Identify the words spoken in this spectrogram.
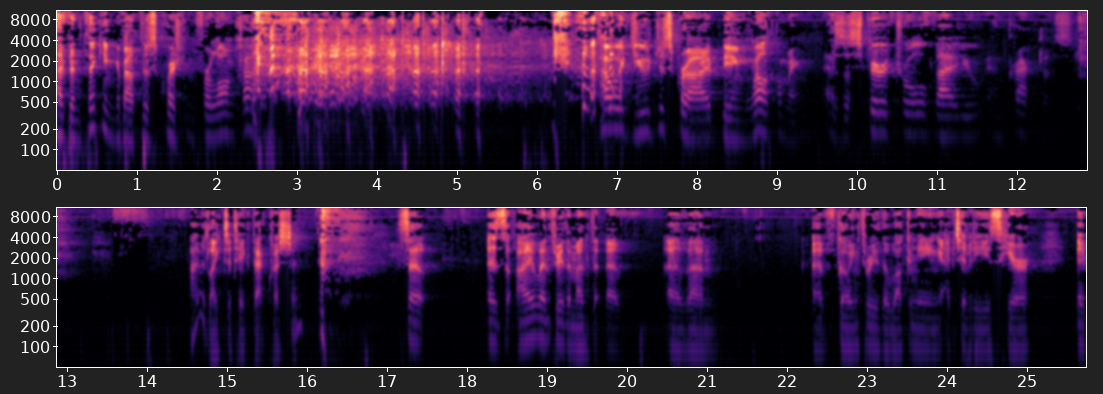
I've been thinking about this question for a long time. How would you describe being welcoming as a spiritual value and practice? I would like to take that question. so, as I went through the month of of, um, of going through the welcoming activities here, it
